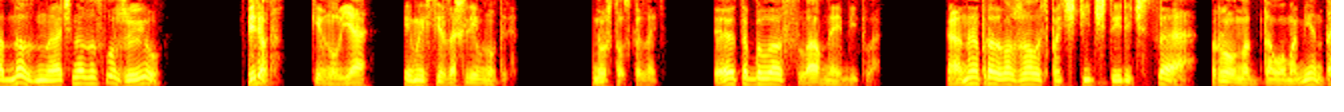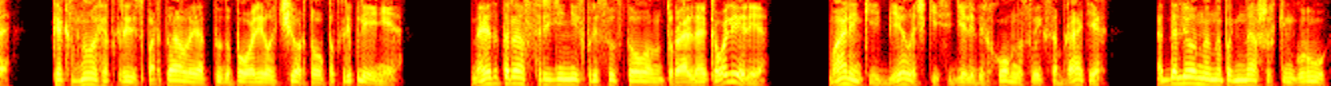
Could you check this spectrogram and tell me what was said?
однозначно заслужил. «Вперед!» — кивнул я, и мы все зашли внутрь. Ну что сказать. Это была славная битва. Она продолжалась почти четыре часа, ровно до того момента, как вновь открылись порталы, и оттуда повалило чертово подкрепление. На этот раз среди них присутствовала натуральная кавалерия. Маленькие белочки сидели верхом на своих собратьях, отдаленно напоминавших кенгуру,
